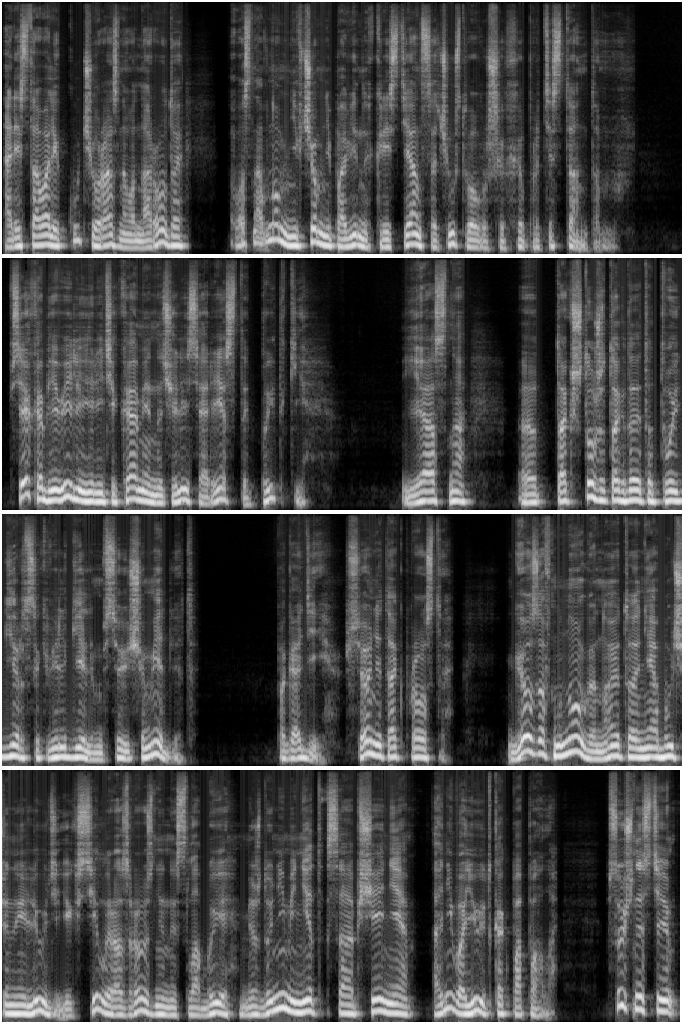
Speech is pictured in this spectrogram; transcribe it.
Арестовали кучу разного народа, в основном ни в чем не повинных крестьян, сочувствовавших протестантам. Всех объявили еретиками, начались аресты, пытки. Ясно. Э, так что же тогда этот твой герцог Вильгельм все еще медлит? Погоди, все не так просто. Гёзов много, но это необученные люди, их силы разрознены, слабы, между ними нет сообщения, они воюют как попало. В сущности,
